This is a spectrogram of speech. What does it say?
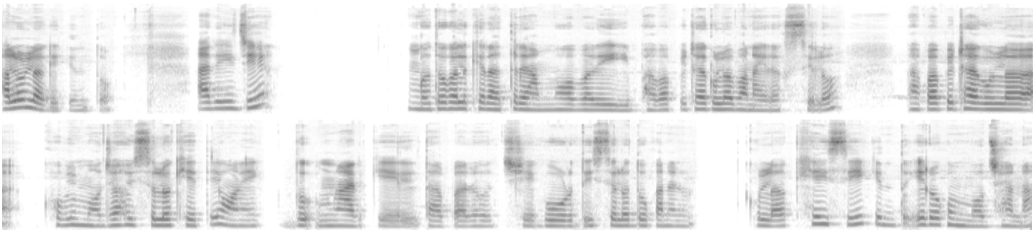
ভালো লাগে কিন্তু। আর এই যে গতকালকে রাত্রে আম্মু আবার এই ভাপা পিঠাগুলো বানাই রাখছিল। ভাপা পিঠাগুলা খুবই মজা হয়েছিল খেতে, অনেক নারকেল, তারপর হচ্ছে গুড় দিচ্ছিল দোকানেরগুলা খেয়েছি, কিন্তু এরকম মজা না।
